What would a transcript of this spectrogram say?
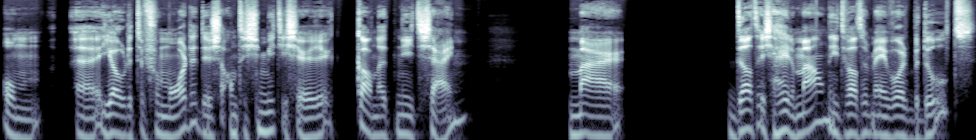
om uh, Joden te vermoorden. Dus antisemitischer kan het niet zijn. Maar dat is helemaal niet wat ermee wordt bedoeld.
